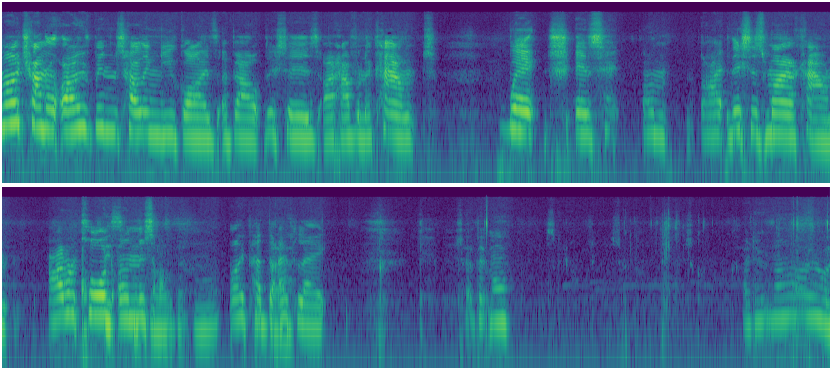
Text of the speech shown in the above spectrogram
my channel. I've been telling you guys about this. Is I have an account, which is um, I this is my account. I record on this A little bit more. iPad that I play. A bit more. I don't know.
